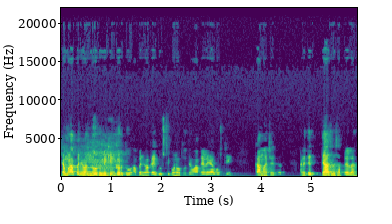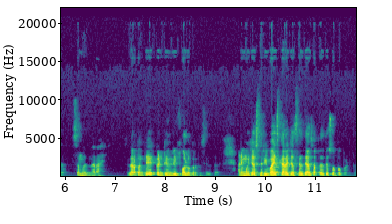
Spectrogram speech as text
त्यामुळे आपण जेव्हा नोट मेकिंग करतो आपण जेव्हा काही गोष्टी बनवतो तेव्हा आपल्याला या गोष्टी कामाच्या येतात. आणि ते त्याच वेळेस आपल्याला समजणार आहे. जर आपण ते कंटिन्युअली फॉलो करत असेल तर. आणि मग जास्त रिवाईज करायचे असेल त्यावेळेस आपल्याला ते सोपं पडतं.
